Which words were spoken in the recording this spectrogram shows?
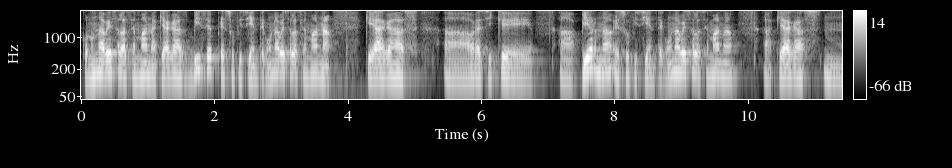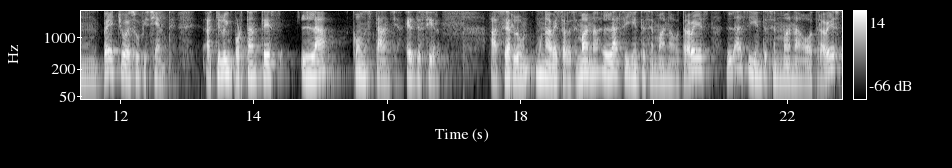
con una vez a la semana que hagas bíceps es suficiente. Con una vez a la semana que hagas, ahora sí que pierna es suficiente. Una vez a la semana que hagas mm, pecho es suficiente. Aquí lo importante es la constancia, es decir, hacerlo una vez a la semana, la siguiente semana otra vez, la siguiente semana otra vez.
